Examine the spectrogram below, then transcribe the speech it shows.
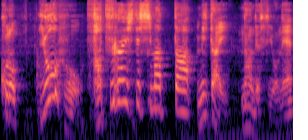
この養父を殺害してしまったみたいなんですよね。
